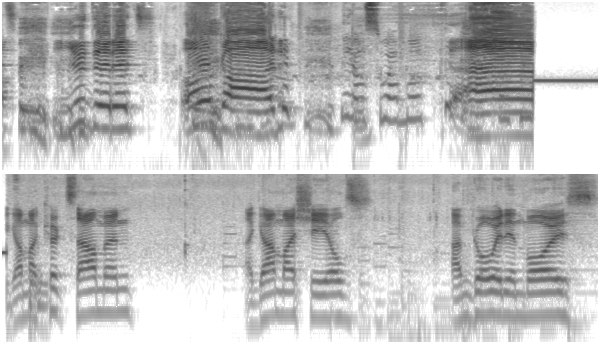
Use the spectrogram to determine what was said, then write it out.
it! You did it! Oh god! They all swam up. Uh, I got my cooked salmon. I got my shields. I'm going in, boys.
